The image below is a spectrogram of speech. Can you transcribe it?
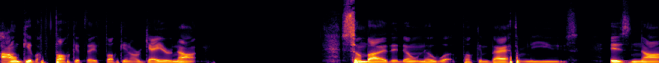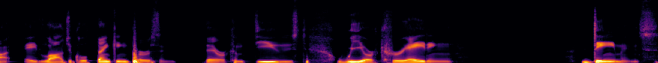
I don't give a fuck if they fucking are gay or not. Somebody that don't know what fucking bathroom to use is not a logical thinking person. They are confused. We are creating demons.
